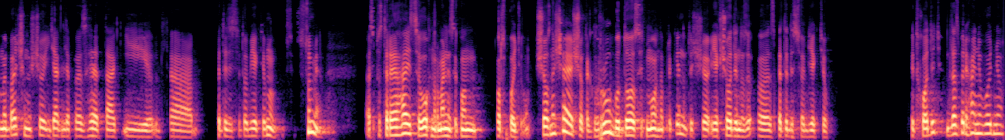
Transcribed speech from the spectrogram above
ми бачимо, що як для ПСГ, так і для 50 об'єктів, ну, в сумі, е, спостерігається лог нормальний закон розподілу. Що означає, що так грубо досить можна прикинути, що якщо один з е, 50 об'єктів підходить для зберігання водню,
